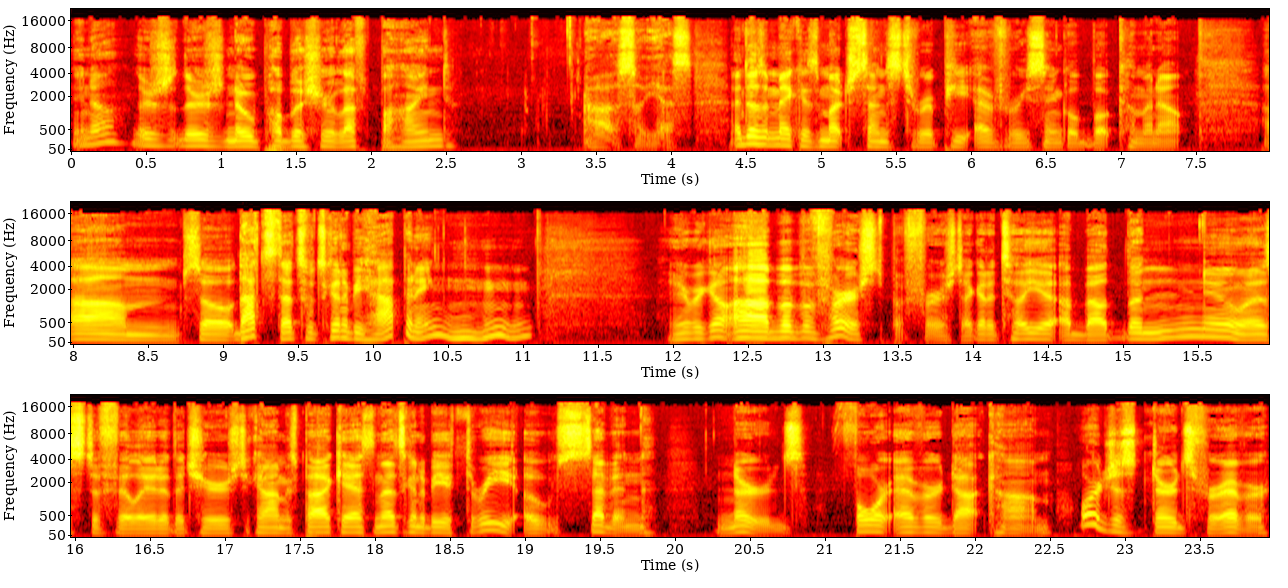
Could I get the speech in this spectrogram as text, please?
you know, there's there's no publisher left behind. Uh, so yes, it doesn't make as much sense to repeat every single book coming out. Um, so that's that's what's going to be happening. Mm-hmm. Here we go. Uh, but but first, but first, I got to tell you about the newest affiliate of the Cheers to Comics podcast, and that's going to be 307 Nerds forever.com or just nerds forever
